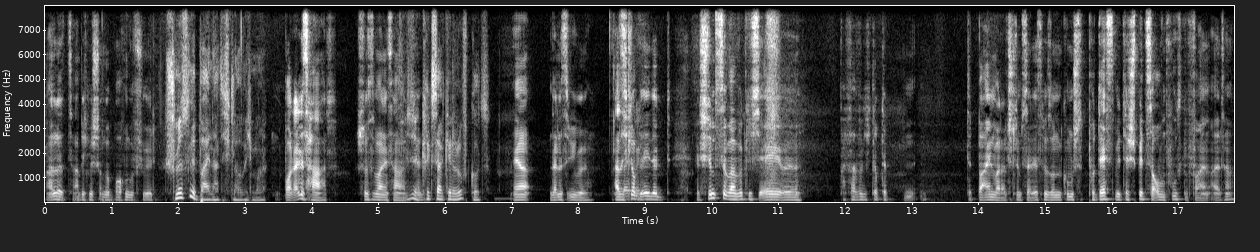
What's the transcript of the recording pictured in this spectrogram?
Alles habe ich mich schon gebrochen gefühlt. Schlüsselbein hatte ich, glaube ich, mal. Boah, das ist hart. Schlüsselbein ist hart. Du kriegst halt keine Luft kurz. Ja, das ist übel. Also ich glaube, das, das Schlimmste war wirklich, ey, äh, was war wirklich, ich glaube, das, das Bein war das Schlimmste. Da ist mir so ein komisches Podest mit der Spitze auf den Fuß gefallen, Alter.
